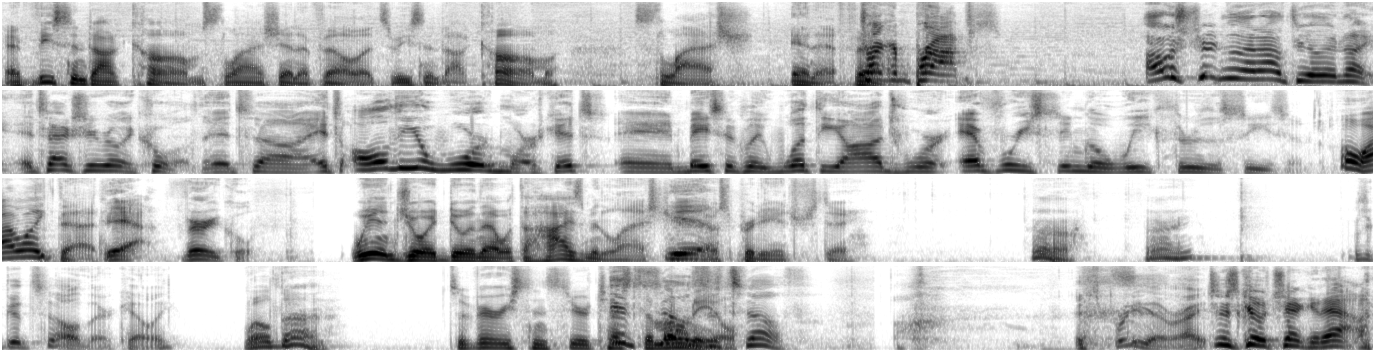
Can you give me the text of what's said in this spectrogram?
at VSiN.com slash NFL. That's VSiN.com slash NFL. Tracking props. I was checking that out the other night. It's actually really cool. It's uh, it's all the award markets and basically what the odds were every single week through the season. Oh, I like that. Yeah, very cool. We enjoyed doing that with the Heisman last year. Yeah. That was pretty interesting. Huh. All right. It was a good sell there, Kelley. Well done. It's a very sincere testimonial. It sells itself. It's free though, right? Just go check it out.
